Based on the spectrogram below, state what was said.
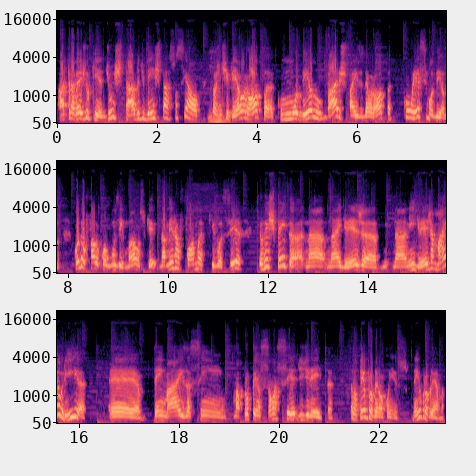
através do quê? De um estado de bem-estar social. Uhum. Então a uhum. gente vê a Europa com um modelo, vários países da Europa com esse modelo. Quando eu falo com alguns irmãos, que da mesma forma que você, Eu respeito na, na igreja, na minha igreja, a maioria é, tem mais assim uma propensão a ser de direita. Eu não tenho problema com isso, nenhum problema.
